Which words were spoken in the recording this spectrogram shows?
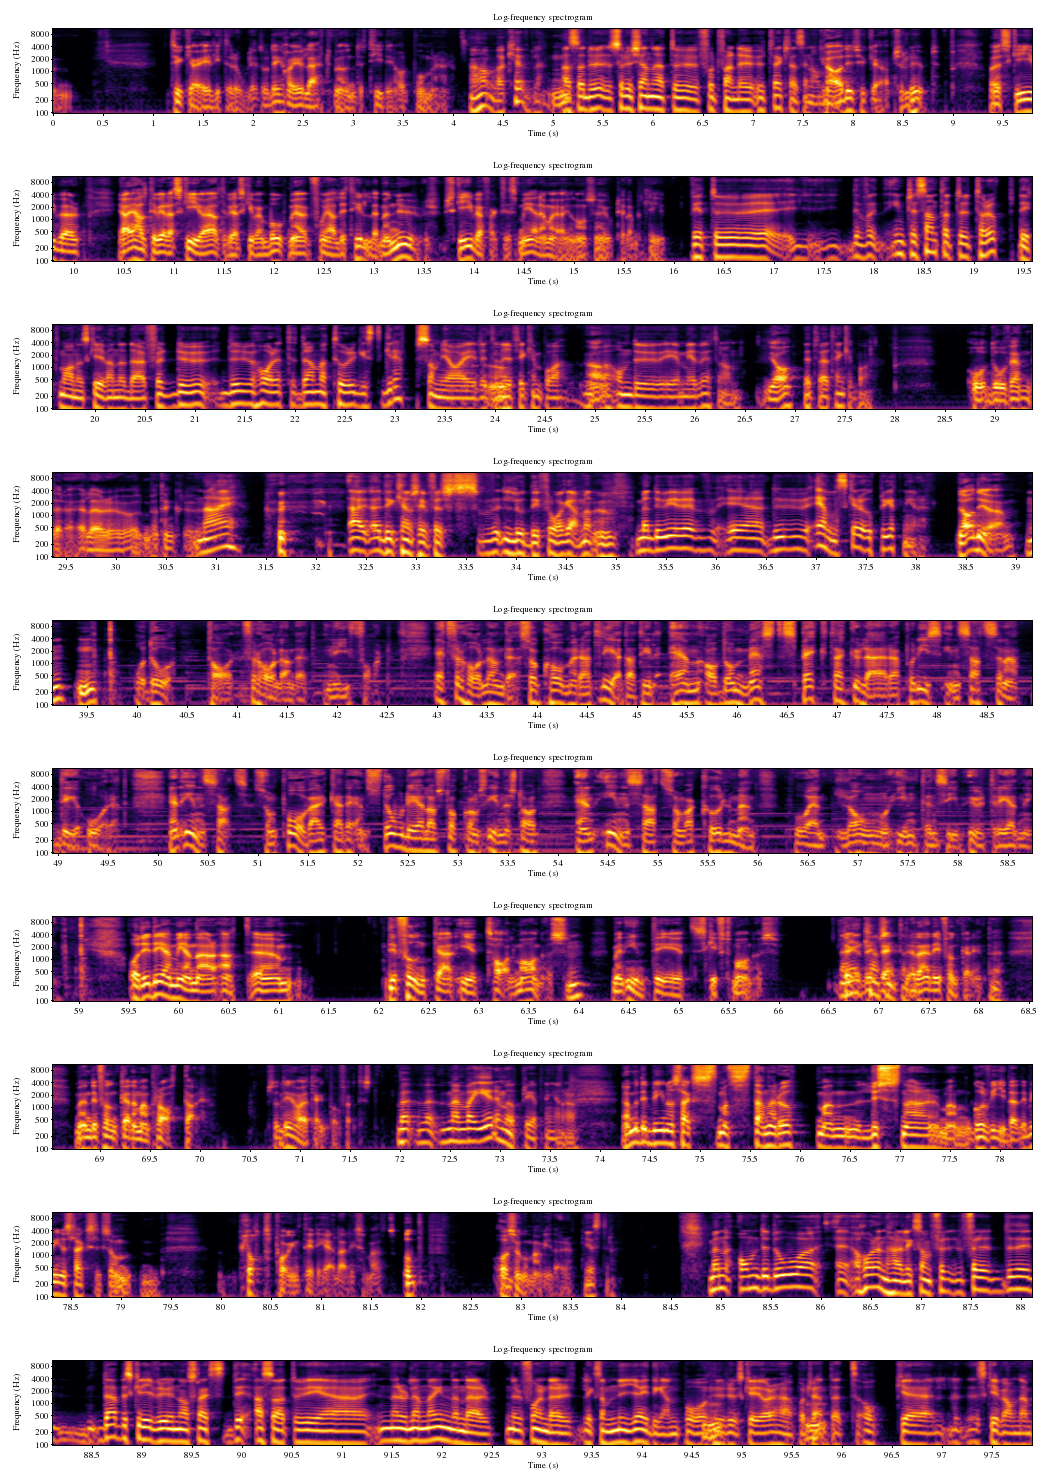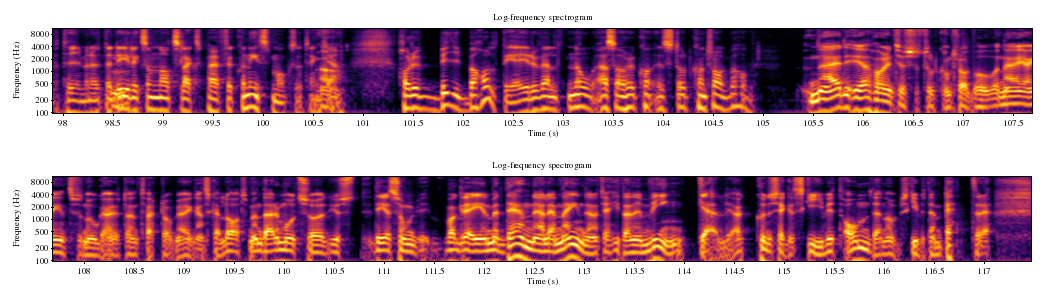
tycker jag är lite roligt och det har jag lärt mig under tiden jag hållit på med det här. Jaha, vad kul. Alltså, du, så du känner att du fortfarande utvecklas i någon Ja, det tycker jag absolut. Och jag skriver, jag har alltid velat skriva, jag har alltid velat skriva en bok men jag får ju aldrig till det. Men nu skriver jag faktiskt mer än vad jag någonsin har gjort hela mitt liv. Vet du, det var intressant att du tar upp ditt manusskrivande där, för du, du har ett dramaturgiskt grepp som jag är lite nyfiken på, Ja. om du är medveten om. Ja, Vet du vad jag tänker på? Och då vänder det. Eller vad tänker du? Nej. Nej, det kanske är för s- luddig fråga, men, men du, är, du älskar upprepningar. Ja, det gör jag. Mm. Och då tar förhållandet ny fart. Ett förhållande som kommer att leda till en av de mest spektakulära polisinsatserna det året. En insats som påverkade en stor del av Stockholms innerstad. En insats som var kulmen på en lång och intensiv utredning. Och det är det jag menar att ehm, det funkar i ett talmanus. Men inte i ett skriftmanus. Nej, det, kanske det, inte. Det, nej, det funkar inte. Men det funkar när man pratar. Så det har jag tänkt på faktiskt. Men vad är det med upprepningarna då? Ja, men det blir någon slags, man stannar upp, man lyssnar, man går vidare. Det blir en slags liksom, plot point i det hela. Liksom, att upp och så går man vidare. Just det. Men om du då eh, har den här, liksom, för, för det, där beskriver du någon slags, det, alltså att du är, när du lämnar in den där, när du får den där liksom nya idén på hur du ska göra det här porträttet och eh, skriver om den på tio minuter, det är liksom något slags perfektionism också, tänker Ja. jag. Har du bibehållit det? Är du väldigt no, alltså har du ett stort kontrollbehov? Nej, jag har inte så stort kontrollbehov. Och nej, jag är inte så noga. Utan tvärtom, jag är ganska lat. Men däremot så just det som var grejen med den när jag lämnade in den. Att jag hittade en vinkel. Jag kunde säkert skrivit om den och skrivit den bättre.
